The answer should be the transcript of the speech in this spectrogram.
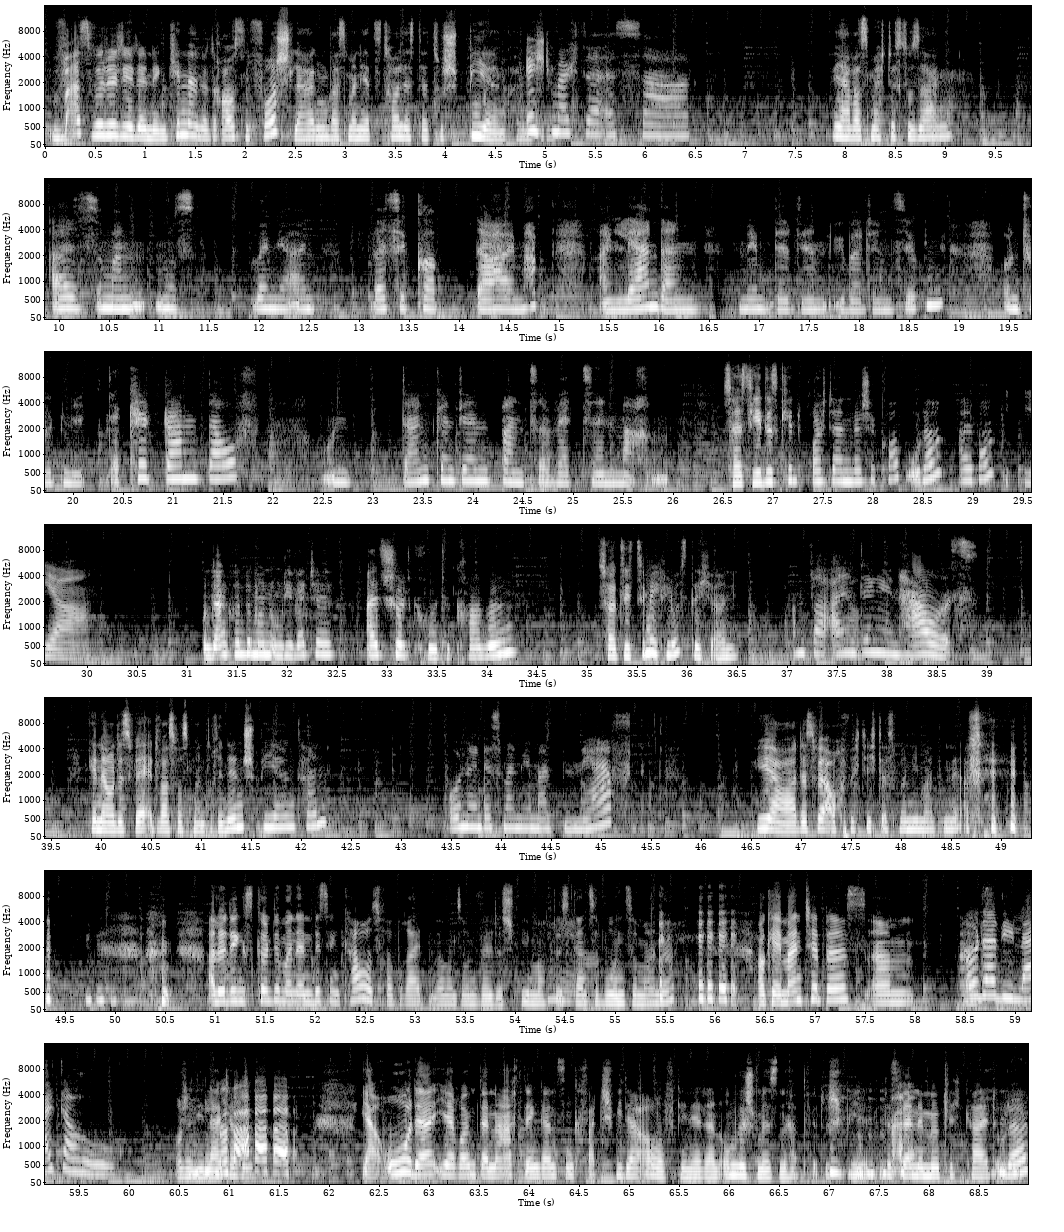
Was würdet ihr denn den Kindern da draußen vorschlagen, was man jetzt Tolles dazu spielen könnte? Ich möchte es sagen. Ja, was möchtest du sagen? Also man muss, wenn ihr einen Wäschekorb daheim habt, einen leeren, dann nehmt ihr den über den Sücken und tut eine Decke dann drauf und dann könnt ihr ein Panzerwetzen machen. Das heißt, jedes Kind bräuchte einen Wäschekorb, oder, Alba? Ja. Und dann könnte man um die Wette als Schildkröte krabbeln. Das hört sich ziemlich lustig an. Und vor allen Dingen im Haus, Genau, das wäre etwas, was man drinnen spielen kann. ohne dass man jemanden nervt. Ja, das wäre auch wichtig, dass man niemanden nervt. Allerdings könnte man ein bisschen Chaos verbreiten, wenn man so ein wildes Spiel macht durchs ganze Wohnzimmer, ne? Okay, mein Tipp ist, ähm, Oder die Leiter hoch. oder die Leiter hoch. Ja, oder ihr räumt danach den ganzen Quatsch wieder auf, den ihr dann umgeschmissen habt für das Spiel. Das wäre eine Möglichkeit, oder?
